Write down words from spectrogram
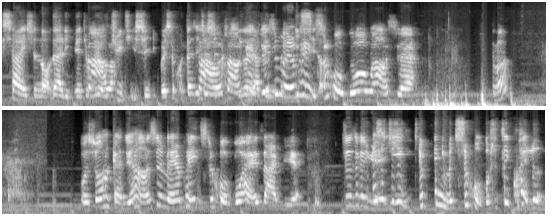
下意识脑袋里面就没有具体是因为什么，但是就是炸了炸了，因为要感觉是跟你没人陪你吃们一起的。火锅，吴老师。什么？我说感觉好像是没人陪你吃火锅还是咋的？就这个原但是就是因。就跟你们吃火锅是最快乐。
